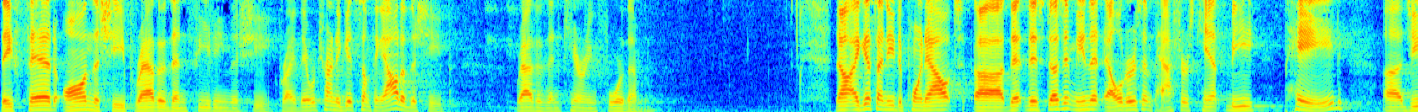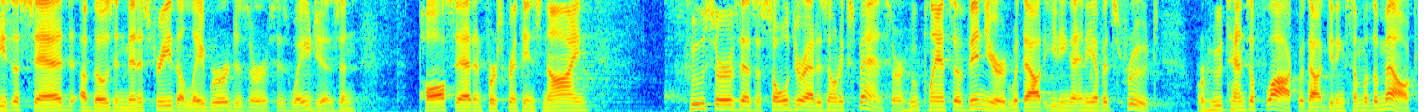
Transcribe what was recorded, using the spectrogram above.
they fed on the sheep rather than feeding the sheep, right? They were trying to get something out of the sheep rather than caring for them. Now, I guess I need to point out uh, that this doesn't mean that elders and pastors can't be paid. Uh, Jesus said of those in ministry, the laborer deserves his wages. And Paul said in 1 Corinthians 9, Who serves as a soldier at his own expense? Or who plants a vineyard without eating any of its fruit? Or who tends a flock without getting some of the milk?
